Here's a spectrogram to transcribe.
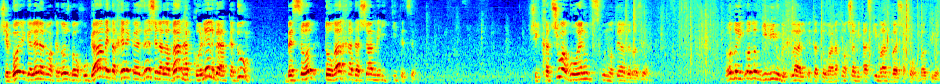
שבו יגלה לנו הקדוש ברוך הוא גם את החלק הזה של הלבן הכולל והקדום בסוד תורה חדשה מאיטית אצל. שהתחדשו עבורנו צפונותיה ורזיה. עוד לא, עוד לא גילינו בכלל את התורה, אנחנו עכשיו מתעסקים רק בשחור, באותיות.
